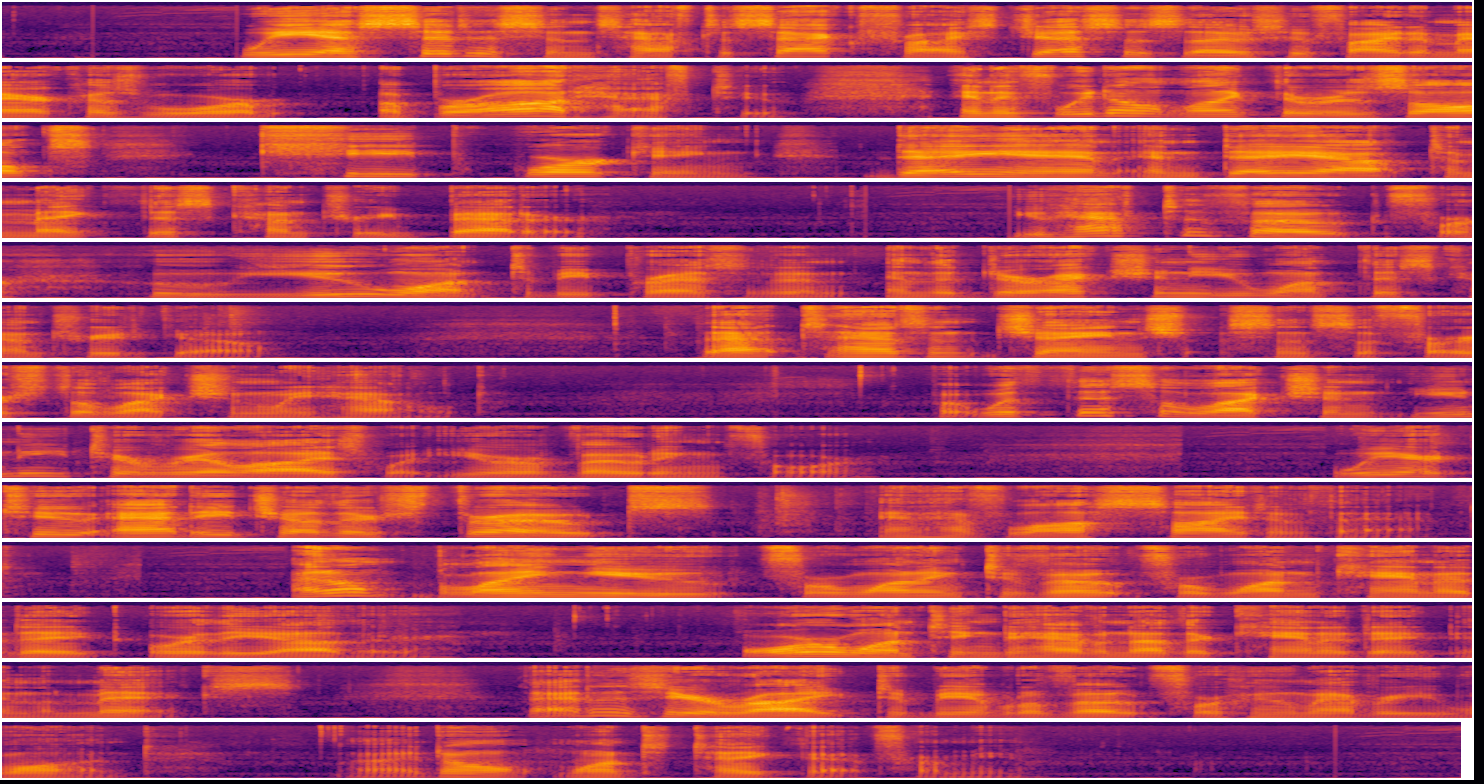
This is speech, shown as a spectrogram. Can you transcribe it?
We as citizens have to sacrifice just as those who fight America's war abroad have to. And if we don't like the results, keep working day in and day out to make this country better. You have to vote for who you want to be president and the direction you want this country to go. That hasn't changed since the first election we held. But with this election, you need to realize what you are voting for. We are too at each other's throats and have lost sight of that. I don't blame you for wanting to vote for one candidate or the other, or wanting to have another candidate in the mix. That is your right to be able to vote for whomever you want. I don't want to take that from you.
